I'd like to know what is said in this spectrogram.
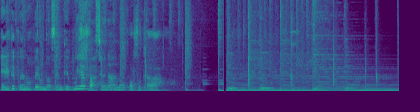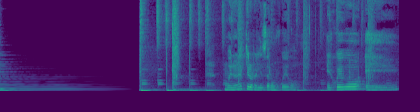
En este podemos ver un docente muy apasionado por su trabajo. Bueno, ahora quiero realizar un juego. El juego eh,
